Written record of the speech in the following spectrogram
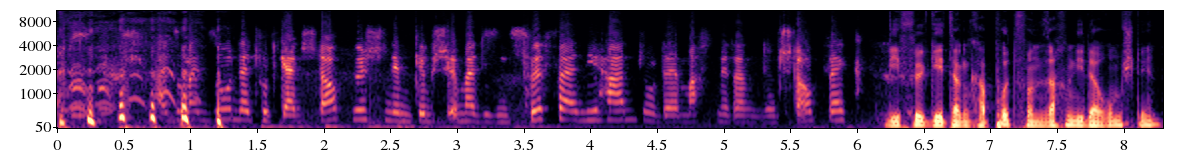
also mein Sohn, der tut gern Staubwischen, dem gebe ich immer diesen Swiffer in die Hand und der macht mir dann den Staub weg. Wie viel geht dann kaputt von Sachen, die da rumstehen?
